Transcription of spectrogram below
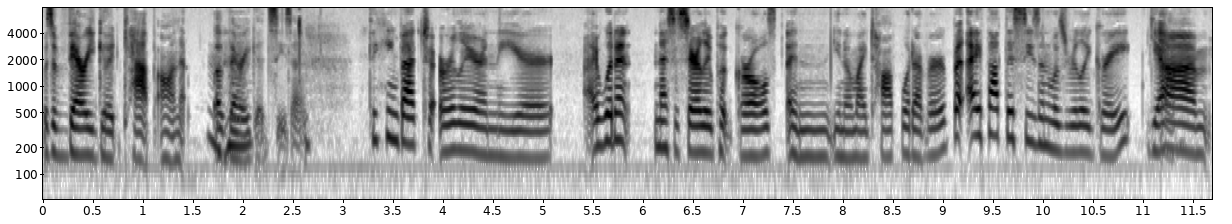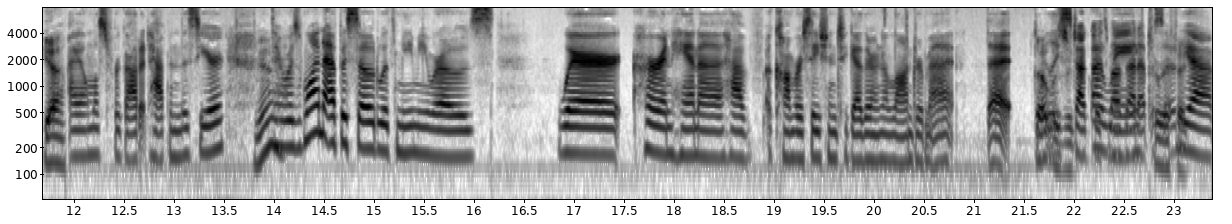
was a very good cap on a very mm-hmm. good season. Thinking back to earlier in the year, I wouldn't necessarily put girls in, you know, my top whatever, but I thought this season was really great. Yeah. Um, Yeah. I almost forgot it happened this year. Yeah. There was one episode with Mimi Rose where her and Hannah have a conversation together in a laundromat that, That really was a- stuck with me. I love that episode. Terrific. Yeah.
